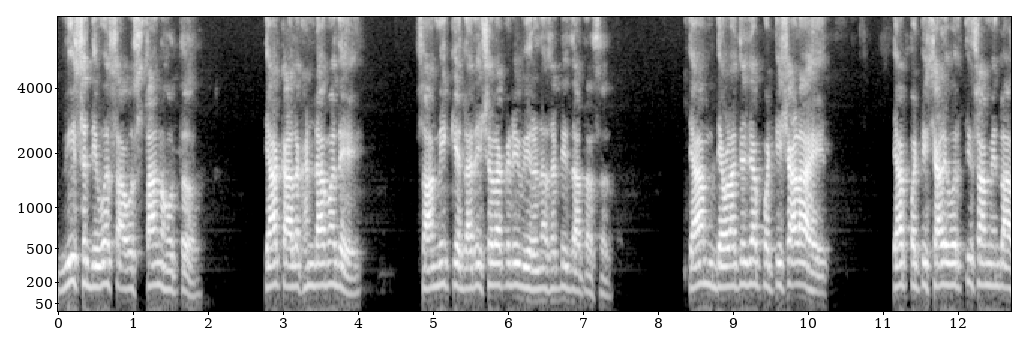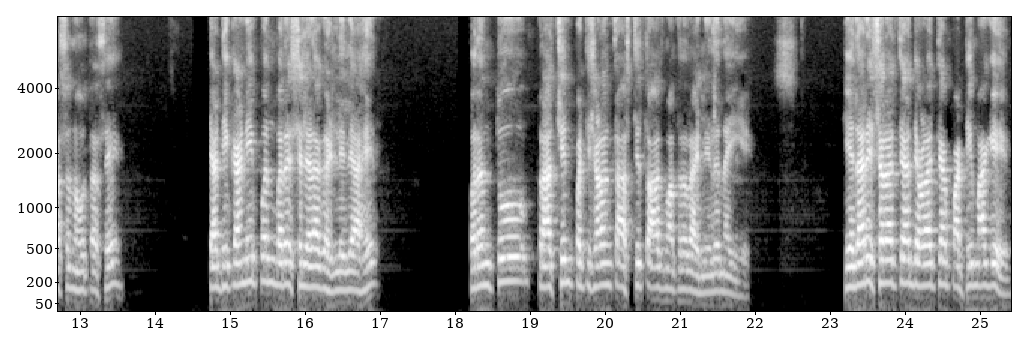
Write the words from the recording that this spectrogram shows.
वीस दिवस अवस्थान होतं त्या कालखंडामध्ये स्वामी केदारेश्वराकडे विरण्यासाठी जात असत. त्या देवळाच्या ज्या पटीशाळा आहेत त्या पट्टीशाळेवरती स्वामींना आसन होत असे. त्या ठिकाणी पण बऱ्याचशा लीळा घडलेल्या आहेत. परंतु प्राचीन पट्टीशाळांचं अस्तित्व आज मात्र राहिलेलं नाहीये. केदारेश्वराच्या देवळाच्या पाठीमागे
